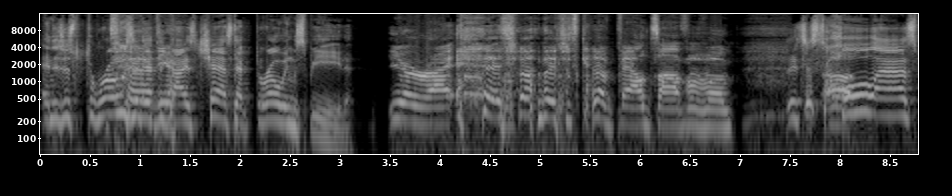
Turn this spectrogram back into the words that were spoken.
and just throws it at the guy's chest at throwing speed you're right. so They're just gonna bounce off of him. It's just Uh, whole ass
